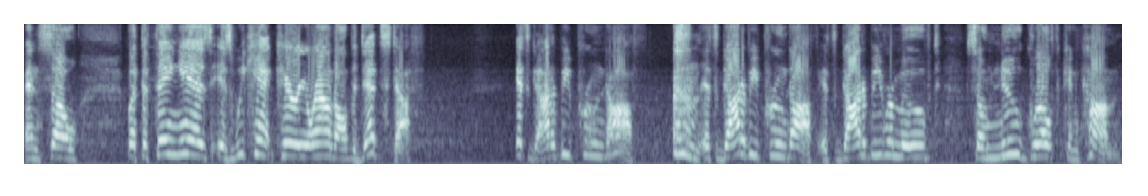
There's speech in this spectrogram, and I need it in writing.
And so, but the thing is, is we can't carry around all the dead stuff. It's got to be pruned off. it's got to be pruned off. It's got to be removed so new growth can come.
